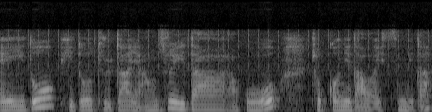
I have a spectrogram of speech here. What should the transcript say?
a도 b도 둘 다 양수이다 라고 조건이 나와 있습니다.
